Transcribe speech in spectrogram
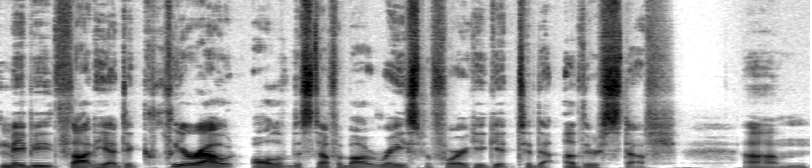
maybe thought he had to clear out all of the stuff about race before he could get to the other stuff um,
